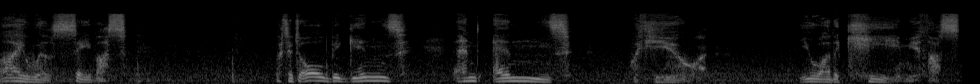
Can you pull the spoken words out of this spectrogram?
I will save us. But it all begins and ends with you. You are the key, Mythos.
